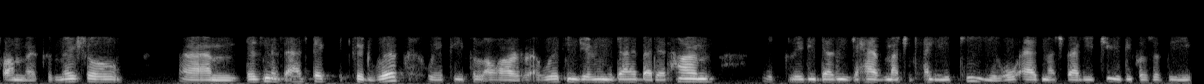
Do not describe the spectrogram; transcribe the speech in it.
from a commercial um, business aspect, it could work where people are working during the day, but at home, it really doesn't have much value to you or add much value to you because of the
